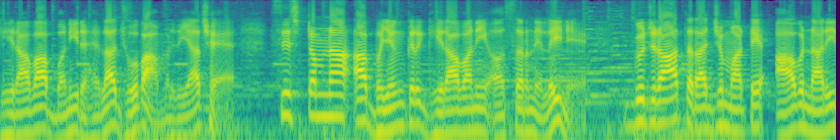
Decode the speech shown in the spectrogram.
ઘેરાવા બની રહેલા જોવા મળી રહ્યા છે. સિસ્ટમના આ ભયંકર ઘેરાવાની અસરને લઈને ગુજરાત રાજ્ય માટે આવનારી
